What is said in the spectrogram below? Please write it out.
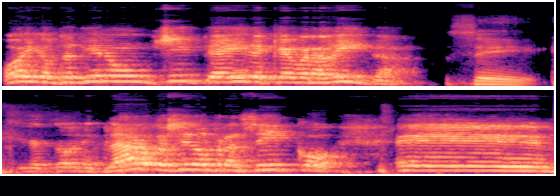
oye, ¿usted tiene un chiste ahí de quebradita? Sí. Dice Tony, claro que sí, Don Francisco. Eh,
